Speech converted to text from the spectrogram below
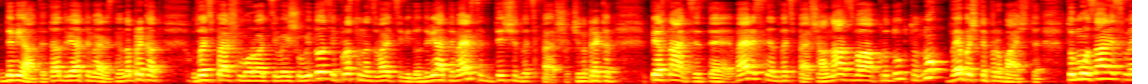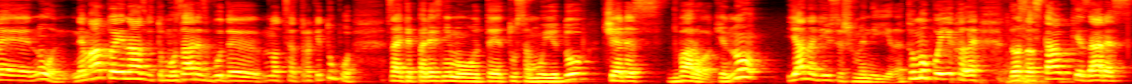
9, та 9 вересня. Наприклад, у 21-му році вийшов відос і просто називається відео 9 вересня 2021. Чи, наприклад, 15 вересня 21. А назва продукту, ну, вибачте, пробачте. Тому зараз ми, ну, нема тої назви, тому зараз буде, ну, це трохи тупо, знаєте, перезнімувати ту саму їду через 2 роки. Ну, я надіюся, що ми не їли. Тому поїхали до заставки. Зараз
